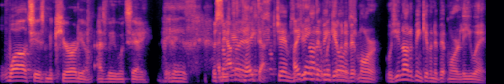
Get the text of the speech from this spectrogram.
Walsh is mercurial, as we would say. It is. But And you have to take that. James, would I you think not have been with given a bit more? Would you not have been given a bit more leeway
